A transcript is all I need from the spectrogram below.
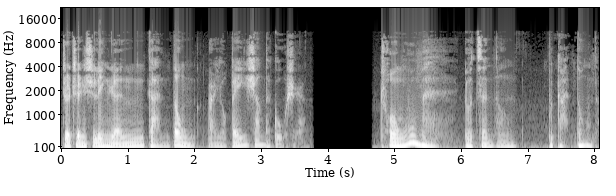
这真是令人感动而又悲伤的故事。宠物们又怎能不感动呢？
